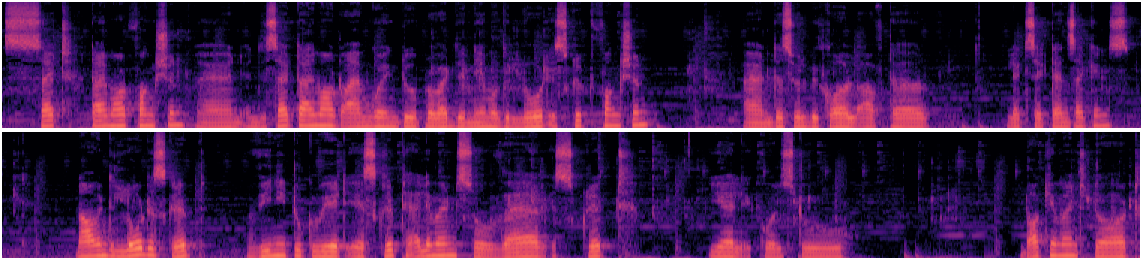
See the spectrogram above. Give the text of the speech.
set timeout function. And in the set timeout I am going to provide the name of the load script function. And this will be called after let's say 10 seconds. Now in the load script we need to create a script element. So var script el equals to document dot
